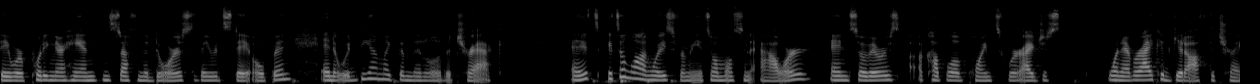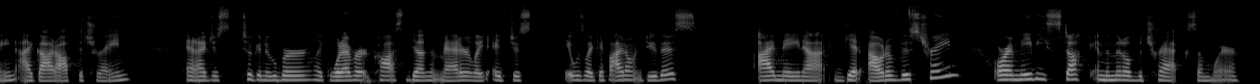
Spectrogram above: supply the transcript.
they were putting their hands and stuff in the doors so they would stay open and it would be on like the middle of the track and it's it's a mm-hmm. long ways for me it's almost an hour and so there was a couple of points where i just whenever i could get off the train i got off the train and i just took an uber like whatever it cost doesn't matter like it just it was like if i don't do this i may not get out of this train or i may be stuck in the middle of the track somewhere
